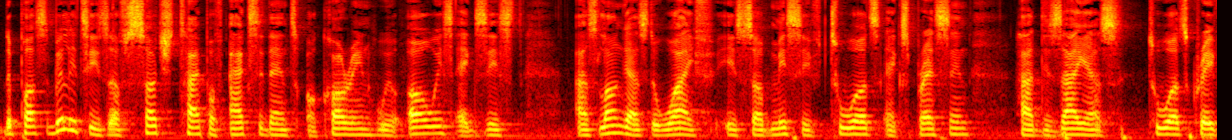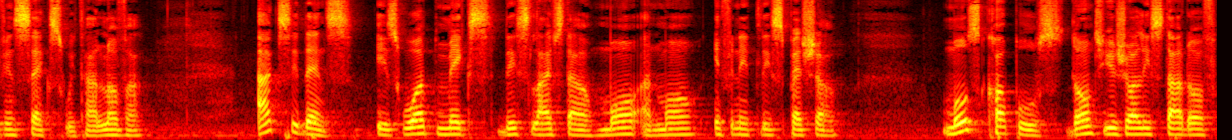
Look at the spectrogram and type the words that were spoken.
The possibilities of such type of accident occurring will always exist as long as the wife is submissive towards expressing her desires towards craving sex with her lover. Accidents is what makes this lifestyle more and more infinitely special. Most couples don't usually start off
